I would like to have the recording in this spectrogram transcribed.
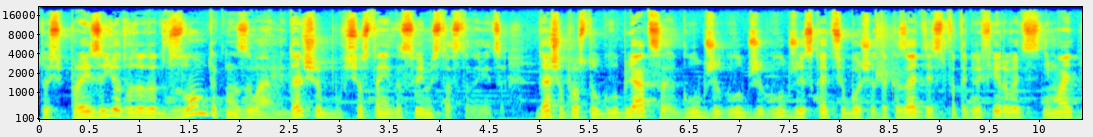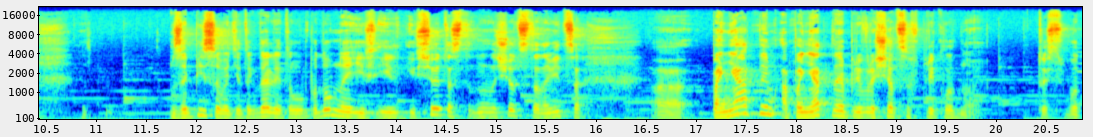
то есть произойдет вот этот взлом, так называемый, дальше все станет на свои места становиться. Дальше просто углубляться, глубже, глубже, глубже, искать все больше доказательств, фотографировать, снимать, записывать и так далее и тому подобное. И, и, и все это начнет становиться э, понятным, а понятное превращаться в прикладное. То есть вот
